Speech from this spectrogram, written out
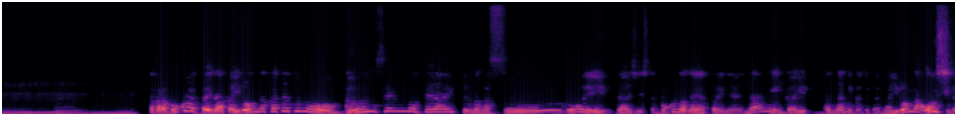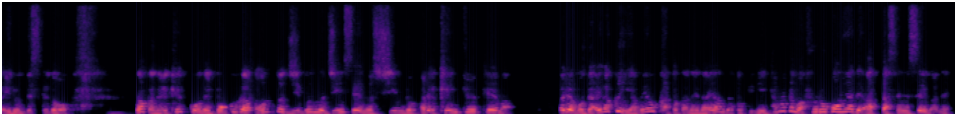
うんだから僕はやっぱりなんかいろんな方との偶然の出会いっていうのがすごい大事でした。僕のね、やっぱりね、何人か何人かというか、まあ、いろんな恩師がいるんですけど、なんかね、結構ね、僕が本当自分の人生の進路、あるいは研究テーマ、あるいはもう大学院辞めようかとかね、悩んだ時に、たまたま古本屋で会った先生がね、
